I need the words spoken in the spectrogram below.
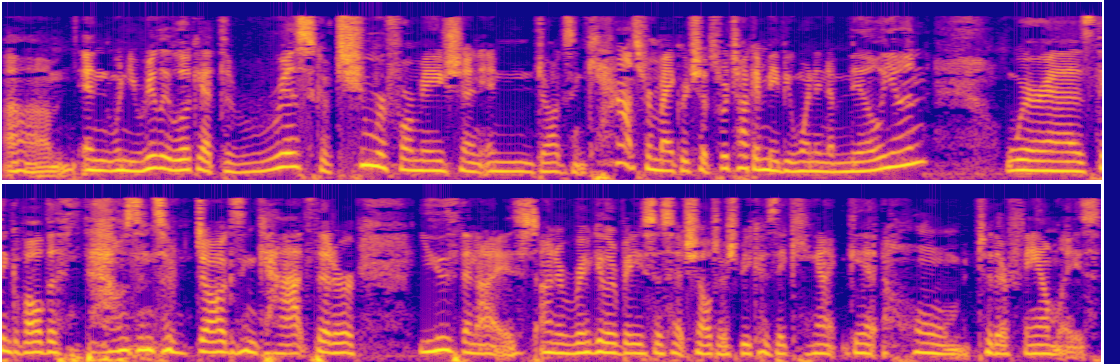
Um, and when you really look at the risk of tumor formation in dogs and cats from microchips, we're talking maybe one in a million. Whereas think of all the thousands of dogs and cats that are euthanized on a regular basis at shelters because they can't get home to their families.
